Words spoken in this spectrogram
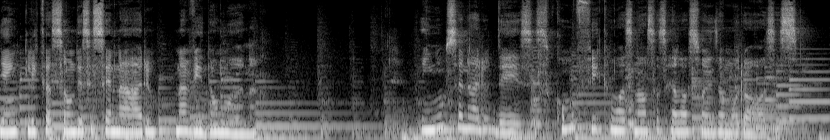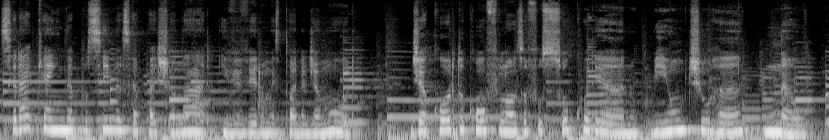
e a implicação desse cenário na vida humana. Em um cenário desses, como ficam as nossas relações amorosas? Será que ainda é possível se apaixonar e viver uma história de amor? De acordo com o filósofo sul-coreano Byung-Chul Han, não.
